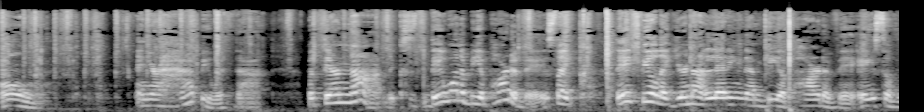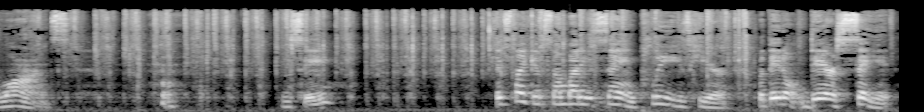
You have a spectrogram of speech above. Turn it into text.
own and you're happy with that. But they're not because they want to be a part of it. It's like they feel like you're not letting them be a part of it. Ace of Wands. you see? It's like if somebody's saying please here, but they don't dare say it.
